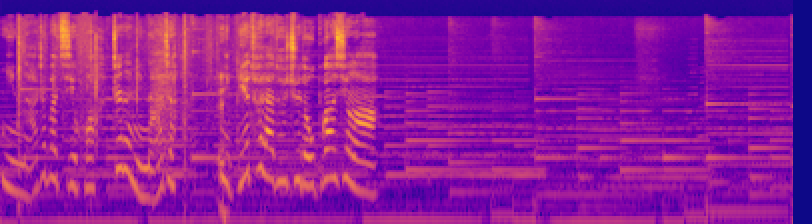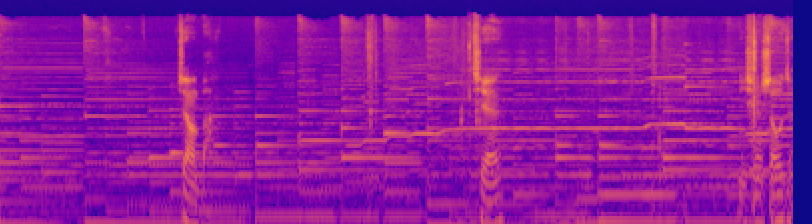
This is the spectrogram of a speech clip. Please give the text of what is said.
你拿着吧，季荒，真的，你拿着，你别推来推去的，我不高兴了啊。这样吧，钱你先收着，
